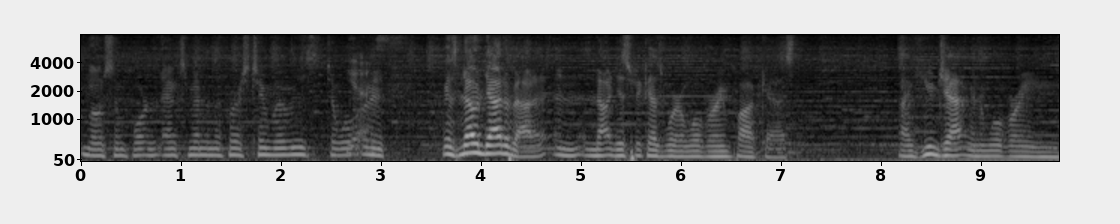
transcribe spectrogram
most important X Men in the first two movies to Wolverine. I mean, Yes. there's no doubt about it, and not just because we're a Wolverine podcast. Like Hugh Jackman and Wolverine,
